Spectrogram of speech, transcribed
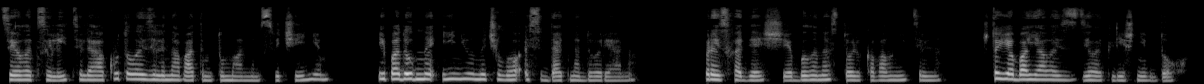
Тело целителя окутало зеленоватым туманным свечением, и, подобно инию, начало оседать на Дориана. Происходящее было настолько волнительно, что я боялась сделать лишний вдох.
